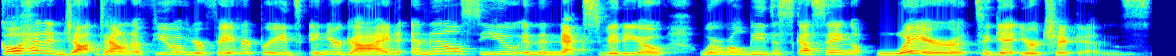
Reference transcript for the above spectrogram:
Go ahead and jot down a few of your favorite breeds in your guide and then I'll see you in the next video where we'll be discussing where to get your chickens.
